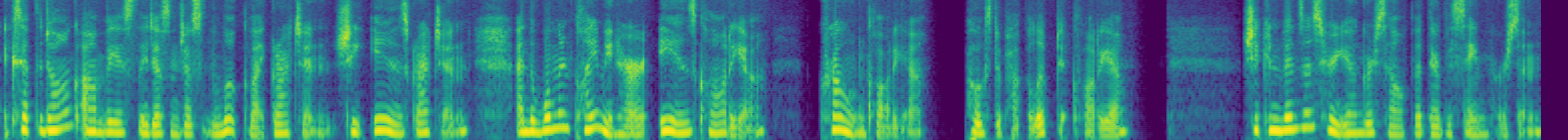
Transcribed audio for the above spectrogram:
Except the dog obviously doesn't just look like Gretchen, she is Gretchen, and the woman claiming her is Claudia. Crone Claudia. Post apocalyptic Claudia. She convinces her younger self that they're the same person,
